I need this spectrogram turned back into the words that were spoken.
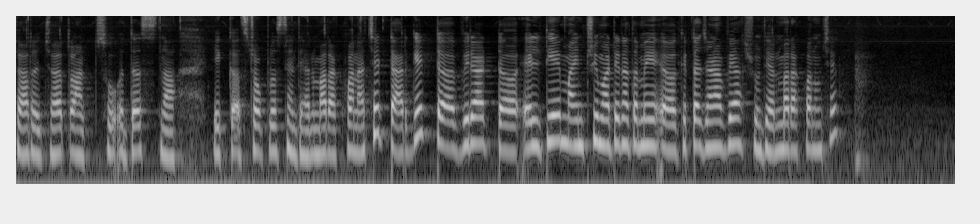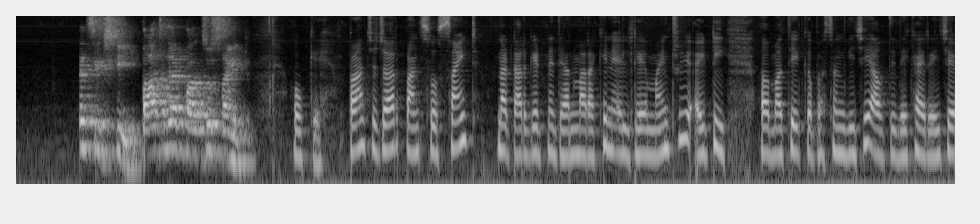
ચાર હજાર આઠસો દસના એક સ્ટોપ લોસને ધ્યાનમાં રાખવાના છે. ટાર્ગેટ વિરાટ એલટીઆઈ માઇન્ટ્રી માટેના તમે કેટલા જણાવ્યા? શું ધ્યાનમાં રાખવાનું છે? ઓકે પાંચ હજાર પાંચસો સાહીઠના ટાર્ગેટને ધ્યાનમાં રાખીને એલટીઆઈ માઇન્ટ્રી આઈટીમાંથી એક પસંદગી છે, આવતી દેખાઈ રહી છે.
